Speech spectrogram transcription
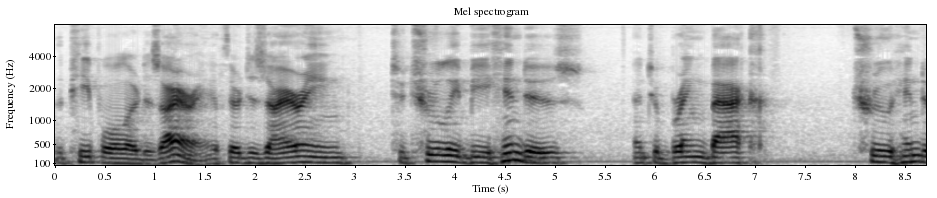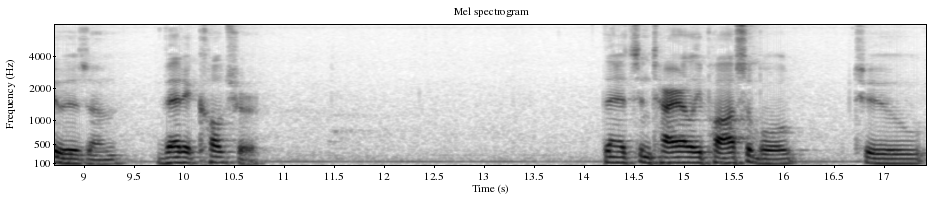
the people are desiring. If they're desiring to truly be Hindus and to bring back true Hinduism, Vedic culture, then it's entirely possible to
